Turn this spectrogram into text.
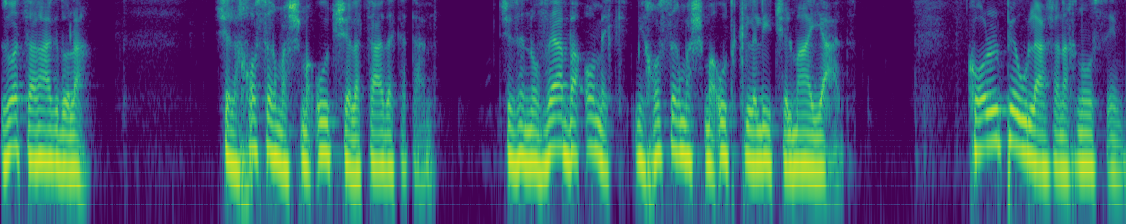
זו הצהרה הגדולה של החוסר משמעות של הצעד הקטן. שזה נובע בעומק מחוסר משמעות כללית של מה היעד. כל פעולה שאנחנו עושים,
